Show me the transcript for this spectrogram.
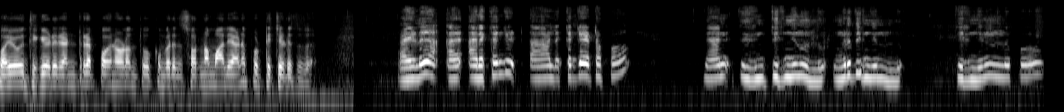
വയോധികയുടെ രണ്ടര പവനോളം തൂക്കം വരുന്ന സ്വർണമാലയാണ് പൊട്ടിച്ചെടുത്തത്. അയാൾ അ- അനക്കം അനക്കം കേട്ടപ്പോൾ ഞാൻ തിരിഞ്ഞു നിന്നു. ഇങ്ങോട്ട് തിരിഞ്ഞു നിന്നു. തിരിഞ്ഞു നിന്നപ്പോൾ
